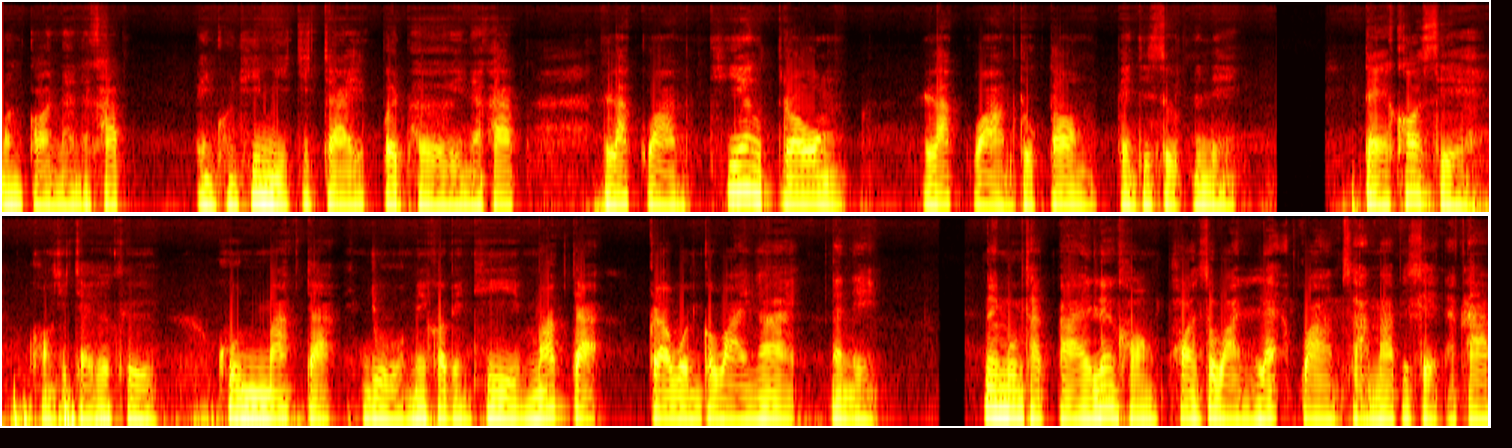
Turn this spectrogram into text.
มังกรนั้นนะครับ เป็นคนที่มีจิตใจเปิดเผยนะครับ รักความเที่ยงตรง รักความถูกต้องเป็นที่สุดนั่นเอง แต่ข้อเสียของจิตใจก็คือ คุณมักจะอยู่ไม่ค่อยเป็นที่ มักจะกระวนกระวายง่ายนั่นเอง ในมุมถัดไปเรื่องของพรสวรรค์และความสามารถพิเศษนะครับ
